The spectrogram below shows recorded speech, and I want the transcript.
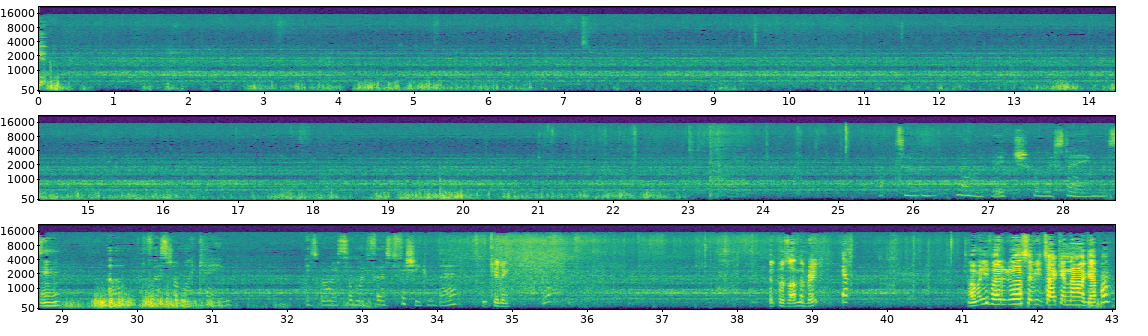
you. Um, railway bridge where we're staying was Mm-hmm. um, the first time I came is where I saw my first fish eagle there. I'm kidding. It was on the bridge? Yep. How many photographs have you taken now, Gappa?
